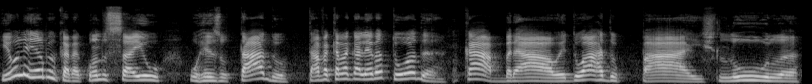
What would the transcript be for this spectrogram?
E eu lembro, cara, quando saiu o resultado, tava aquela galera toda. Cabral, Eduardo Paz, Lula,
